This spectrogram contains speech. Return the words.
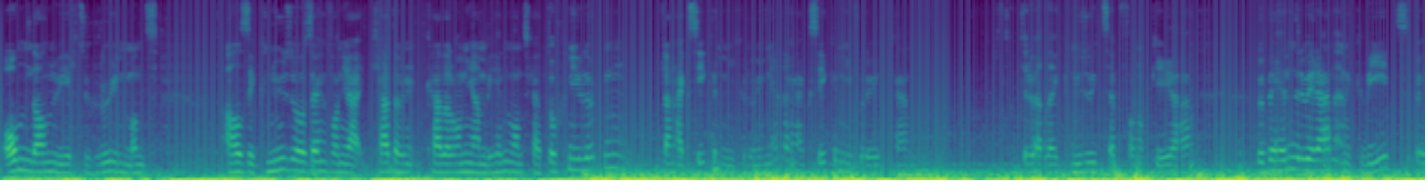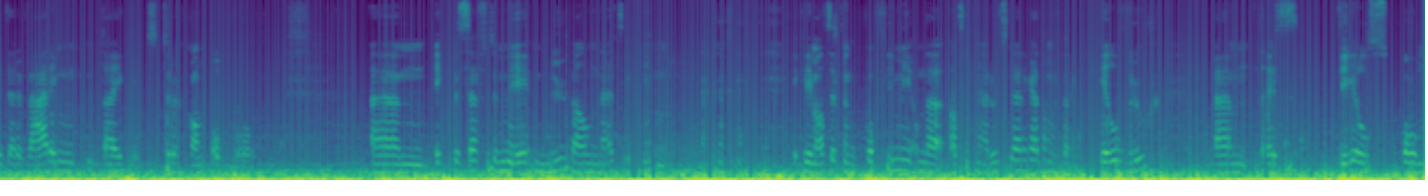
Om dan weer te groeien. Want als ik nu zou zeggen van ja, ik ga er, ik ga er al niet aan beginnen, want het gaat toch niet lukken. Dan ga ik zeker niet groeien. Hè? Dan ga ik zeker niet vooruit gaan. Terwijl ik nu zoiets heb van oké ja, we beginnen er weer aan. En ik weet uit ervaring dat ik het terug kan opbouwen. Um, ik besefte mij nu wel net, ik neem, ik neem altijd een koffie mee, omdat als ik naar Roeselaar ga, dan vertrek ik heel vroeg. Um, dat is deels om uh,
